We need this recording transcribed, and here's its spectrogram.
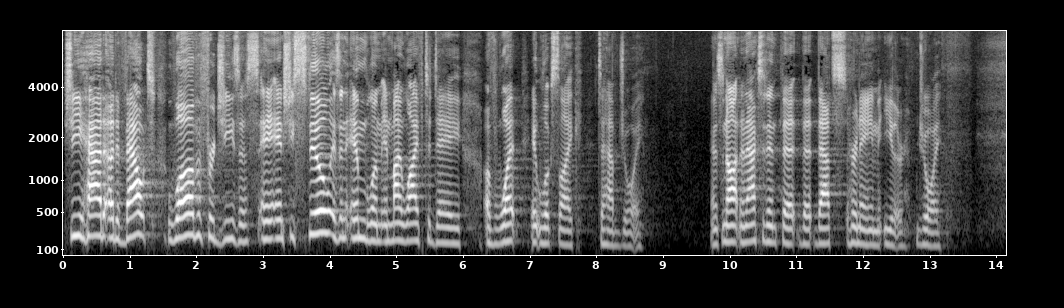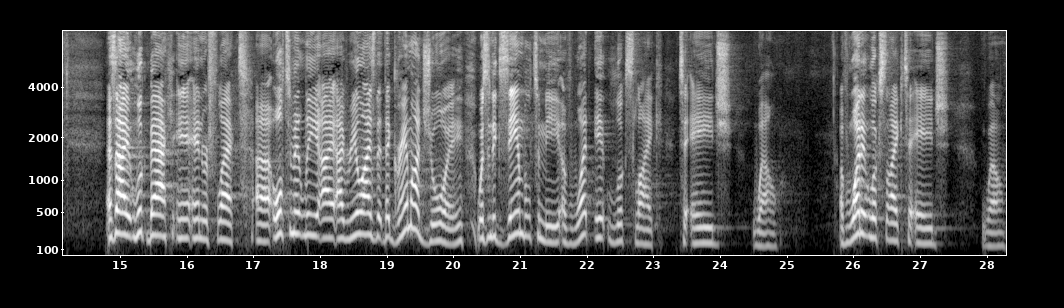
She had a devout love for Jesus, and she still is an emblem in my life today of what it looks like to have joy. And it's not an accident that, that that's her name either Joy. As I look back and, and reflect, uh, ultimately I, I realized that, that Grandma Joy was an example to me of what it looks like to age well. Of what it looks like to age well.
